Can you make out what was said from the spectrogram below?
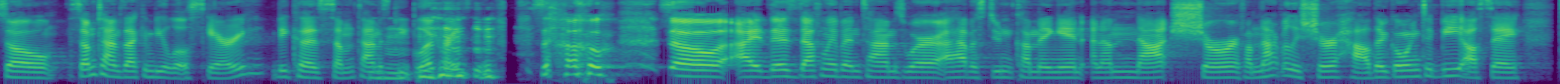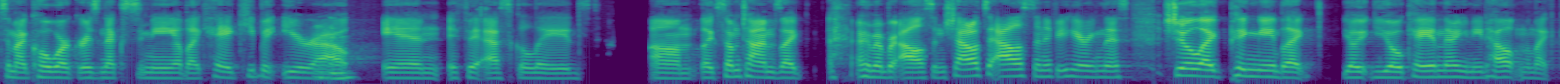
So sometimes that can be a little scary because sometimes mm-hmm. people are crazy. so so I there's definitely been times where I have a student coming in and I'm not sure if I'm not really sure how they're going to be. I'll say to my coworkers next to me, I'm like, "Hey, keep an ear mm-hmm. out and if it escalates, um, like sometimes, like I remember Allison. Shout out to Allison if you're hearing this. She'll like ping me and be like, "Yo, you okay in there? You need help?" And I'm like,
